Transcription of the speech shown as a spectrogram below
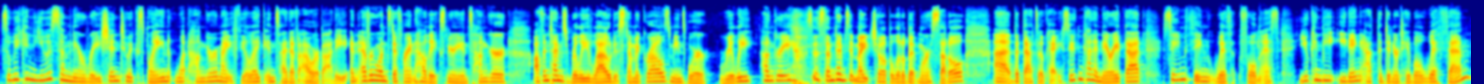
So we can use some narration to explain what hunger might feel like inside of our body. And everyone's different how they experience hunger. Oftentimes, really loud stomach growls means we're really hungry. So sometimes it might show up a little bit more subtle, uh, but that's okay. So you can kind of narrate that. Same thing with fullness. You can be eating at the dinner table with them.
